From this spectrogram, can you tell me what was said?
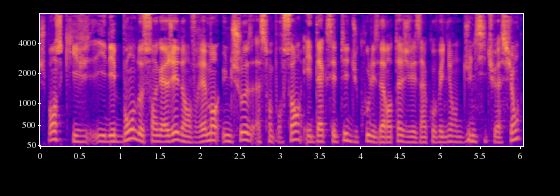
je pense qu'il est bon de s'engager dans vraiment une chose à 100% et d'accepter du coup les avantages et les inconvénients d'une situation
